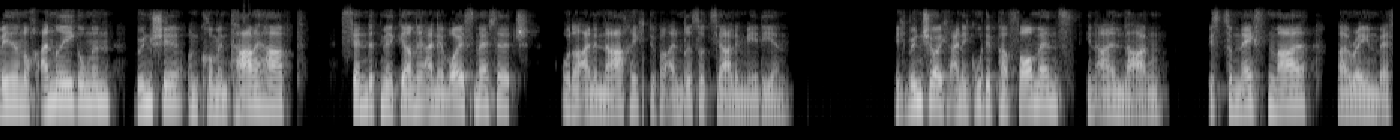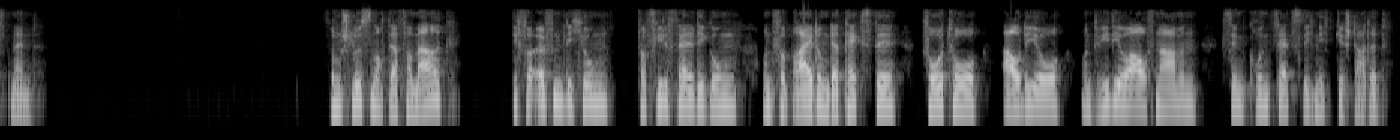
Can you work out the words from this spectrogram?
Wenn ihr noch Anregungen, Wünsche und Kommentare habt, sendet mir gerne eine Voice Message oder eine Nachricht über andere soziale Medien. Ich wünsche euch eine gute Performance in allen Lagen. Bis zum nächsten Mal bei Ray Investment. Zum Schluss noch der Vermerk. Die Veröffentlichung, Vervielfältigung und Verbreitung der Texte, Foto, Audio und Videoaufnahmen sind grundsätzlich nicht gestattet.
